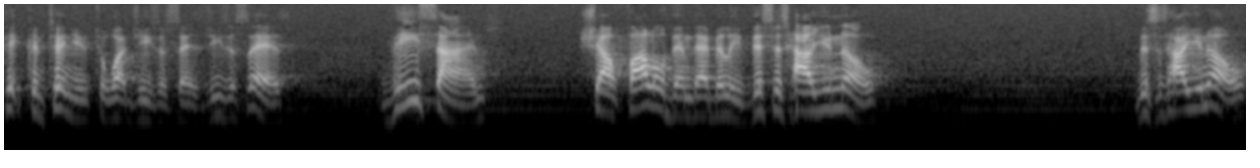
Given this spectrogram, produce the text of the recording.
t- continue to what Jesus says. Jesus says, These signs shall follow them that believe. This is how you know. This is how you know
